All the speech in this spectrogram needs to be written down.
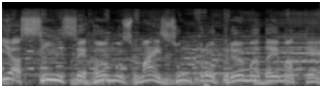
E assim encerramos mais um programa da Emater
